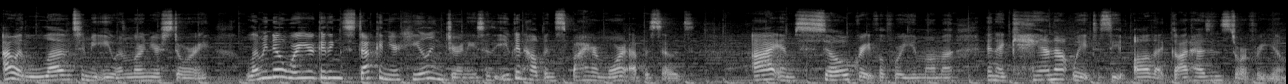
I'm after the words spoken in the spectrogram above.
I would love to meet you and learn your story. Let me know where you're getting stuck in your healing journey so that you can help inspire more episodes. I am so grateful for you, Mama, and I cannot wait to see all that God has in store for you.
